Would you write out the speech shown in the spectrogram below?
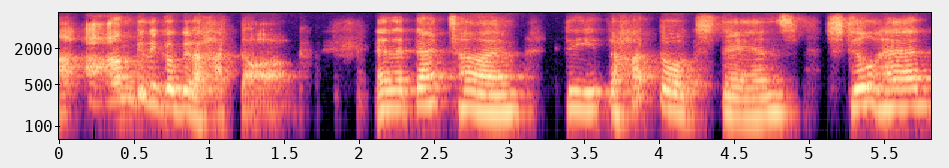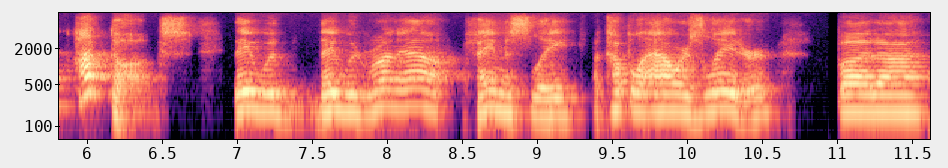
I- I'm going to go get a hot dog. And at that time, the, the hot dog stands still had hot dogs. They would they would run out famously a couple of hours later, but uh,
